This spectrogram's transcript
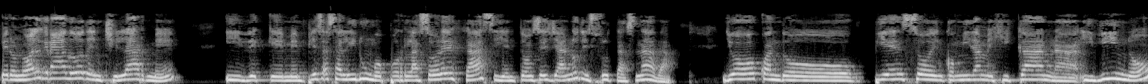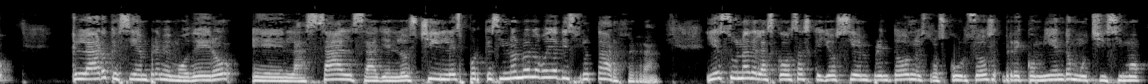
pero no al grado de enchilarme y de que me empieza a salir humo por las orejas y entonces ya no disfrutas nada. Yo cuando pienso en comida mexicana y vino, claro que siempre me modero en la salsa y en los chiles porque si no, no lo voy a disfrutar, Ferran. Y es una de las cosas que yo siempre en todos nuestros cursos recomiendo muchísimo.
